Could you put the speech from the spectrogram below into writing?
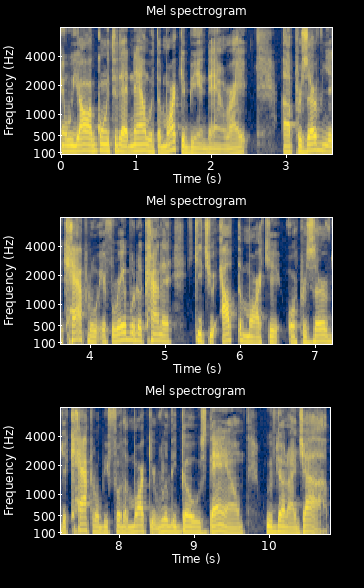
and we are going through that now with the market being down, right? Uh, preserving your capital, if we're able to kind of get you out the market or preserve your capital before the market really goes down, we've done our job.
